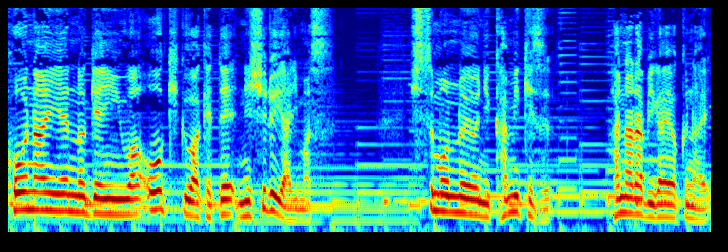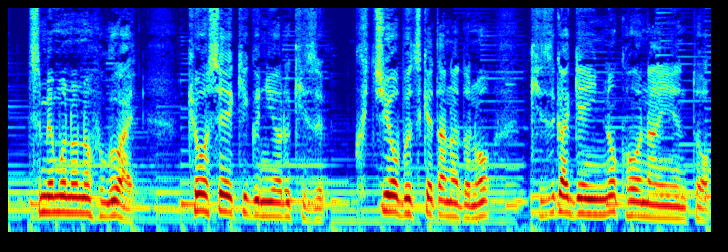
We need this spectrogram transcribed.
口内炎の原因は大きく分けて2種類あります。質問のように噛み傷歯並びが良くない詰め物の不具合矯正器具による傷口をぶつけたなどの傷が原因の口内炎と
